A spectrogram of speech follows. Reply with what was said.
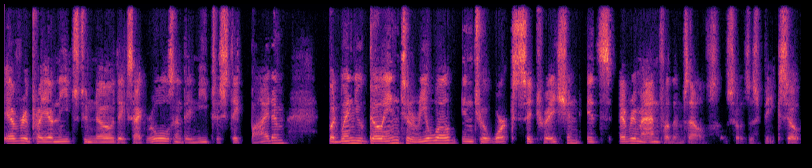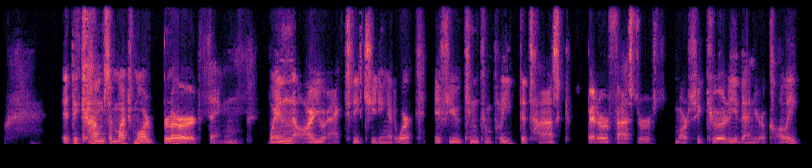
every player needs to know the exact rules and they need to stick by them but when you go into the real world, into a work situation, it's every man for themselves, so to speak. So it becomes a much more blurred thing. When are you actually cheating at work? If you can complete the task better, faster, more securely than your colleague,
